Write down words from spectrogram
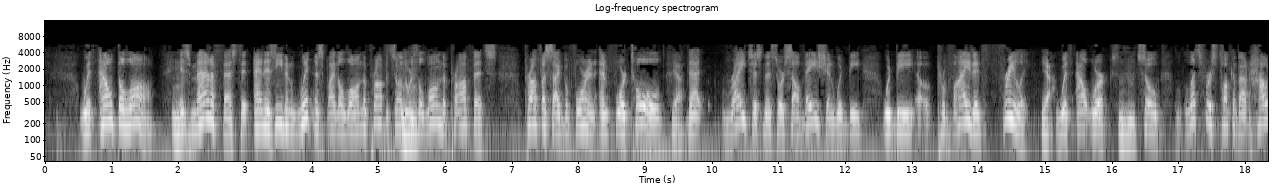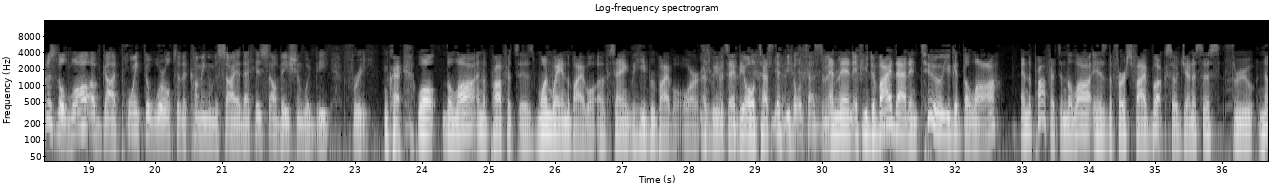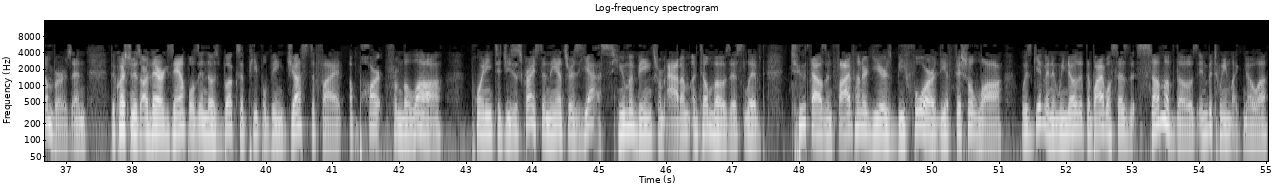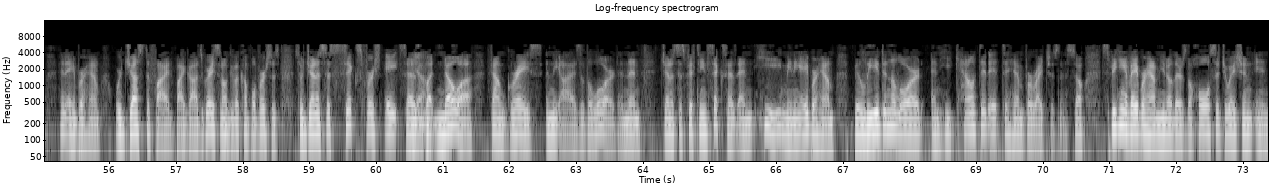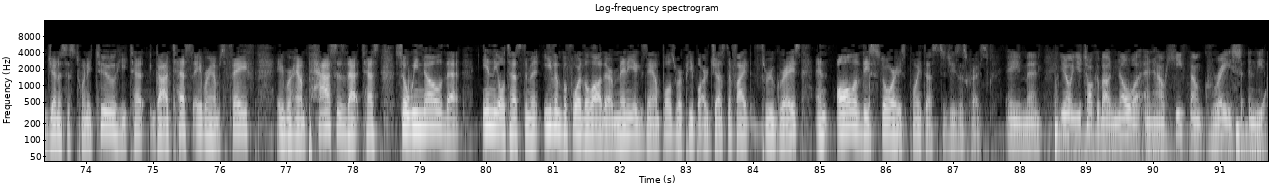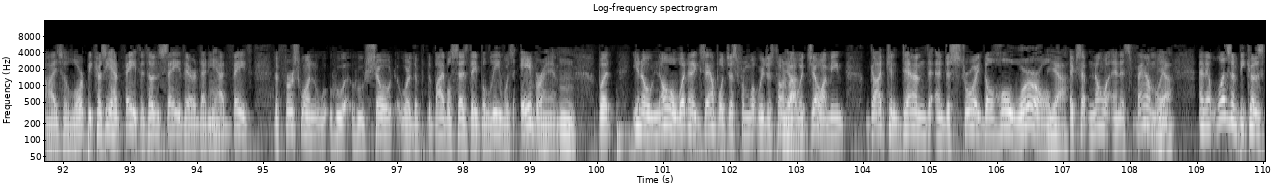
without the law hmm. is manifested and is even witnessed by the law and the prophets. In other words, mm-hmm. the law and the prophets prophesied beforehand and foretold Yeah. that righteousness or salvation would be would be uh, provided freely Yeah. without works. So let's first talk about how does the law of God point the world to the coming of Messiah that his salvation would be free. Okay. Well, the law and the prophets is one way in the Bible of saying the Hebrew Bible, or as we would say, the Old Yeah, Testament. the Old Testament. and right. then if you divide that in two, you get the law and the prophets. And the law is the first five books, so Genesis through Numbers. And the question is, are there examples in those books of people being justified apart from the law? Pointing to Jesus Christ? And the answer is yes. Human beings from Adam until Moses lived 2,500 years before the official law was given. And we know that the Bible says that some of those in between, like Noah and Abraham, were justified by God's grace. And I'll give a couple verses. So Genesis 6, verse 8 says, Yeah. But Noah found grace in the eyes of the Lord. And then Genesis 15:6 says, "And he, meaning Abraham, believed in the Lord, and he counted it to him for righteousness." So, speaking of Abraham, you know, there's the whole situation in Genesis 22. He te- God tests Abraham's faith. Abraham passes that test. So we know that in the Old Testament, even before the law, there are many examples where people are justified through grace, and all of these stories point us to Jesus Christ. Amen. You know, and you talk about Noah and how he found grace in the eyes of the Lord because he had faith. It doesn't say there that he had mm. faith. The first one who who showed where the the Bible says they believe was Abraham. Mm. But you know, Noah, what an example just from what we are just talking Yeah. about with Joe. I mean, God condemned and destroyed the whole world Yeah. except Noah and his family. Yeah. And it wasn't because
